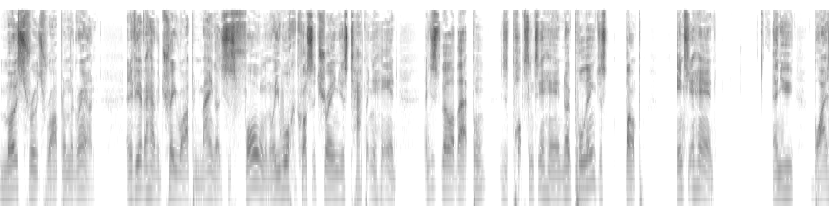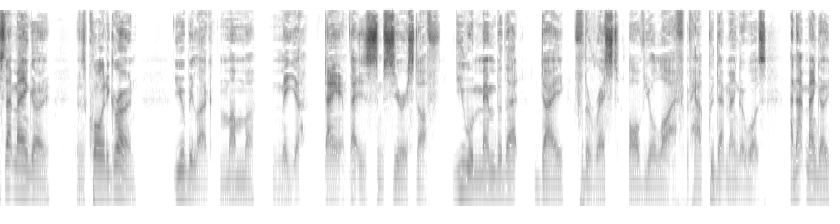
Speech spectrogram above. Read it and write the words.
Most fruits ripen on the ground. And if you ever have a tree ripened mango, it's just fallen, or you walk across the tree and you just tap it in your hand and just go like that, boom, it just pops into your hand. No pulling, just bump into your hand. And you bite that mango, if it's quality grown, you'll be like, Mamma mia damn, that is some serious stuff. You remember that day for the rest of your life of how good that mango was. And that mango,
